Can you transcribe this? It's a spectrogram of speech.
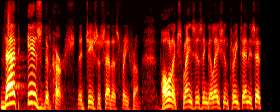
That is the curse that Jesus set us free from. Paul explains this in Galatians 3:10. He said,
